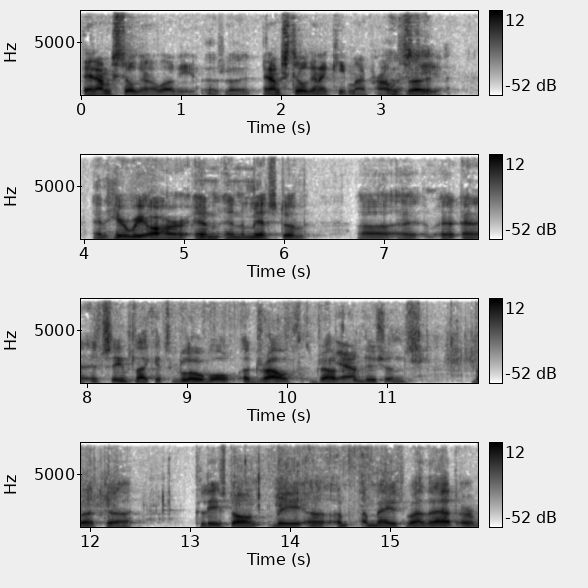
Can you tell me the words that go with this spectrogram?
then I'm still going to love you. That's right. And I'm still going to keep my promise That's to you. And here we are in, in the midst of, uh, and it seems like it's global, a drought, drought Yeah. conditions. But uh, please don't be uh, amazed by that or,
